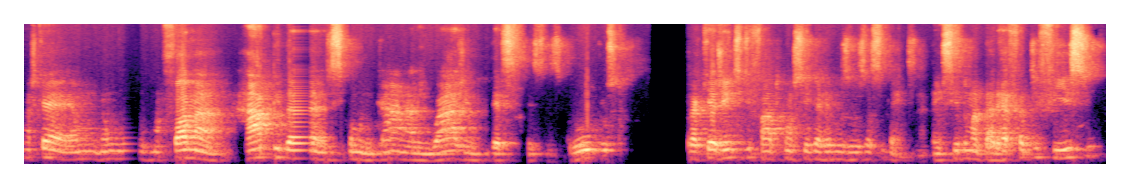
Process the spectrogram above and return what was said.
Acho que é, é, um, uma forma rápida de se comunicar na linguagem desses, desses grupos, para que a gente, de fato, consiga reduzir os acidentes. Né? Tem sido uma tarefa difícil.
